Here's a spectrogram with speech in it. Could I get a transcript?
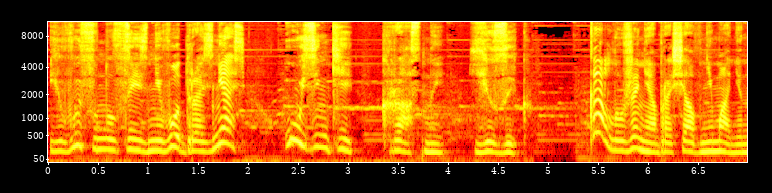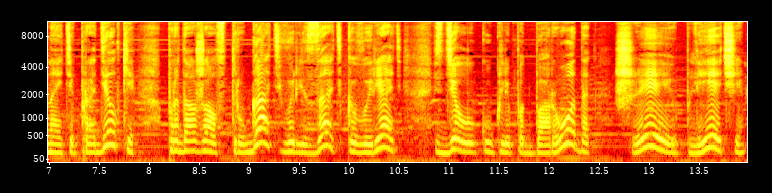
И высунулся из него, дразнясь, узенький красный язык. Карл уже не обращал внимания на эти проделки, продолжал стругать, вырезать, ковырять, сделал кукле подбородок, шею, плечи,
